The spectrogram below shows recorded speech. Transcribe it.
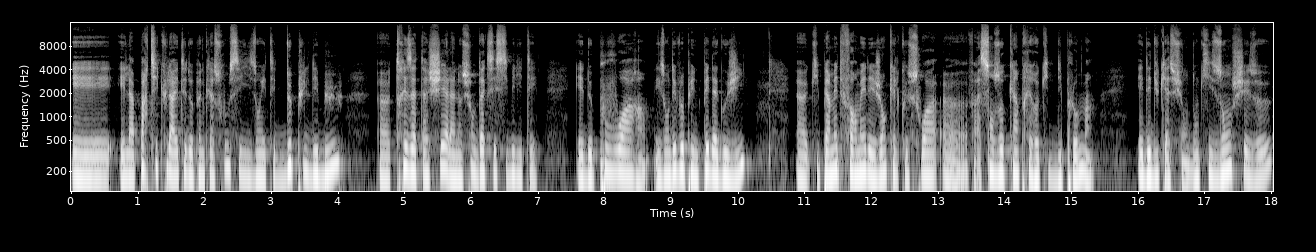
Et, la particularité d'Open Classroom, c'est qu'ils ont été depuis le début euh, très attachés à la notion d'accessibilité et de pouvoir. Ils ont développé une pédagogie euh, qui permet de former des gens, quel que soit, enfin, sans aucun prérequis de diplôme et d'éducation. Donc ils ont chez eux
